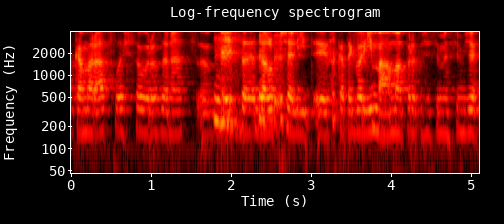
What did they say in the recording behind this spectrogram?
kamarád slash sourozenec eh, by se dal přelít i z kategorii máma, protože si myslím, že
